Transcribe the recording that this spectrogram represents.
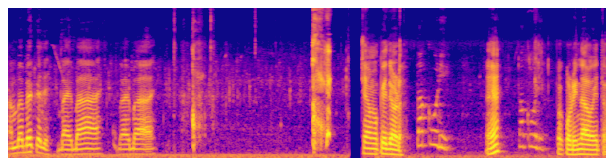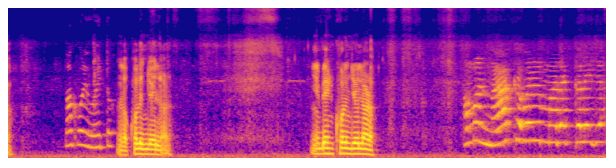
આમ બાય કહી દે bye bye bye bye. Shyam કહી દોડ પકોડી. હે? પકોડી. પકોડી ના હોય તો. પકોડી હોય તો. લો ખોલીને જોઈ લડો એ બેન ખોલીને જોઈ લડો અમર ના ખબર મારા કલેજા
